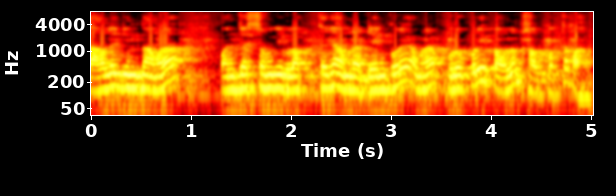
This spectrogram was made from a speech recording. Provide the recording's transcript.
তাহলে কিন্তু আমরা পঞ্চায়েত সমিতি ব্লক থেকে আমরা ড্রেন করে আমরা পুরোপুরি প্রবলেম সলভ করতে পারব।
